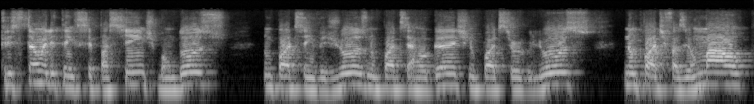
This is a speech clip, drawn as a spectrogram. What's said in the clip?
cristão ele tem que ser paciente, bondoso, não pode ser invejoso, não pode ser arrogante, não pode ser orgulhoso, não pode fazer o mal,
